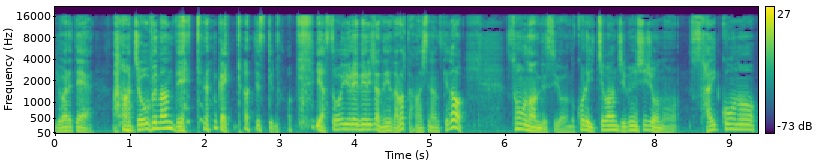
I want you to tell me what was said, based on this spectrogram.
言われて、あ、丈夫なんで ってなんか言ったんですけど、いや、そういうレベルじゃねえだろって話なんですけど、そうなんですよ。あのこれ一番自分史上の最高の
